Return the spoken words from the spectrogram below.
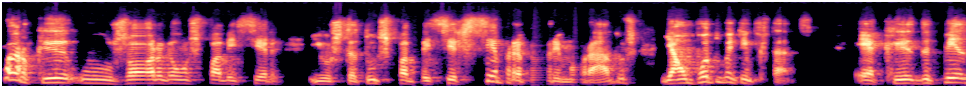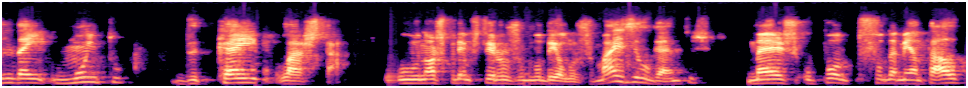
Claro que os órgãos podem ser e os estatutos podem ser sempre aprimorados, e há um ponto muito importante: é que dependem muito de quem lá está. O, nós podemos ter os modelos mais elegantes, mas o ponto fundamental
